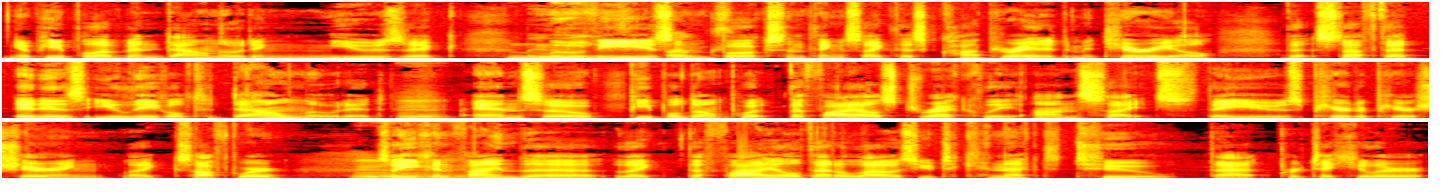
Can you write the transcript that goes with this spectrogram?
you know, people have been downloading music, Movies, movies, and books. books and things like this, copyrighted material, that stuff that it is illegal to download it. Mm. And so people don't put the files directly on sites. They use peer-to-peer sharing like software. So you can mm. find the like the file that allows you to connect to that particular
